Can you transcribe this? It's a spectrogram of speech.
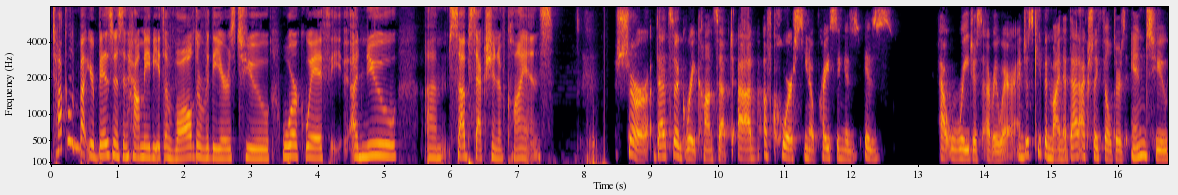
talk a little about your business and how maybe it's evolved over the years to work with a new um, subsection of clients sure that's a great concept um, of course you know pricing is is outrageous everywhere. And just keep in mind that that actually filters into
